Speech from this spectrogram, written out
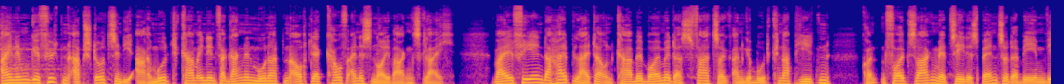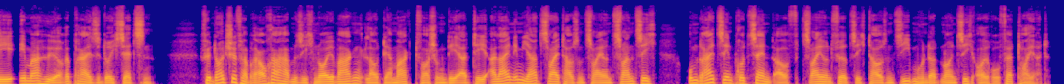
Einem gefühlten Absturz in die Armut kam in den vergangenen Monaten auch der Kauf eines Neuwagens gleich. Weil fehlende Halbleiter und Kabelbäume das Fahrzeugangebot knapp hielten, konnten Volkswagen, Mercedes-Benz oder BMW immer höhere Preise durchsetzen. Für deutsche Verbraucher haben sich Neuwagen laut der Marktforschung DAT allein im Jahr 2022 um 13 Prozent auf 42.790 Euro verteuert.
